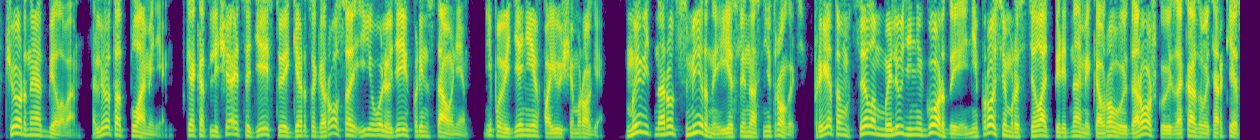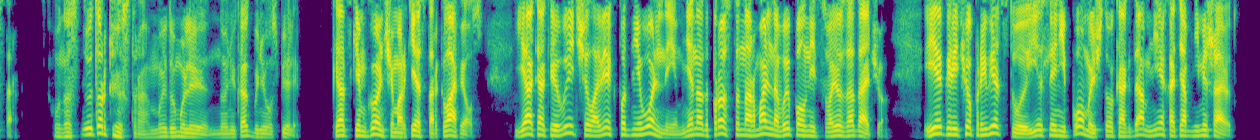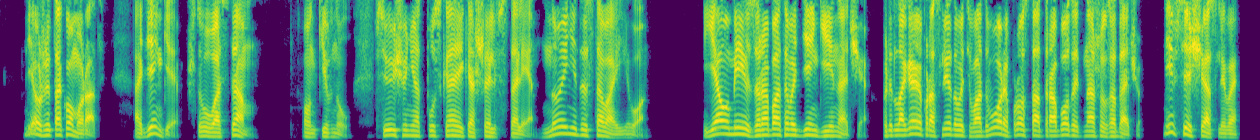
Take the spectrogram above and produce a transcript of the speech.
Черный от белого, лед от пламени. Как отличается действие герцога Росса и его людей в Принстауне и поведение в поющем роге. Мы ведь народ смирный, если нас не трогать. При этом в целом мы люди не гордые, не просим расстилать перед нами ковровую дорожку и заказывать оркестр. «У нас нет оркестра, мы думали, но никак бы не успели». «К адским гончим оркестр, Клапиус. Я, как и вы, человек подневольный, мне надо просто нормально выполнить свою задачу. И я горячо приветствую, если не помощь, то когда мне хотя бы не мешают. Я уже такому рад. А деньги, что у вас там?» Он кивнул, все еще не отпуская кошель в столе, но и не доставая его. «Я умею зарабатывать деньги иначе. Предлагаю проследовать во двор и просто отработать нашу задачу. И все счастливы.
